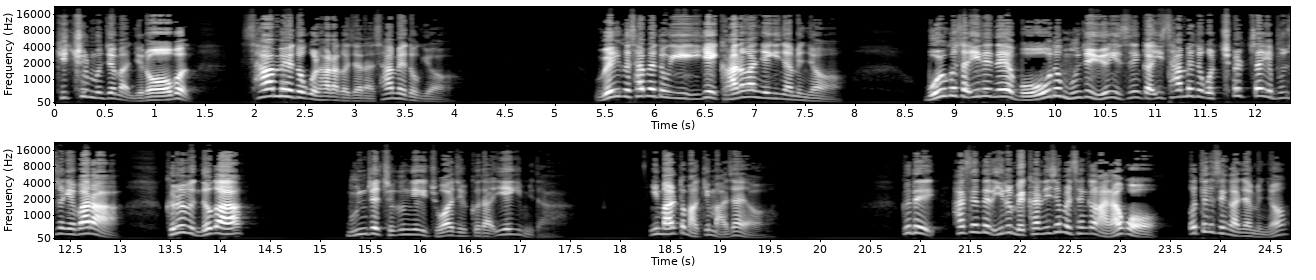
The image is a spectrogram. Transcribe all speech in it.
기출 문제만 여러 번, 3회독을 하라 그러잖아요, 3회독이요. 왜 이거 3회독이, 이게 가능한 얘기냐면요. 모의고사 1회 내에 모든 문제 유형이 있으니까 이 3회독을 철저하게 분석해봐라. 그러면 너가 문제 적응력이 좋아질 거다, 이 얘기입니다. 이 말도 맞긴 맞아요. 근데 학생들은 이런 메커니즘을 생각 안 하고 어떻게 생각하냐면요.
